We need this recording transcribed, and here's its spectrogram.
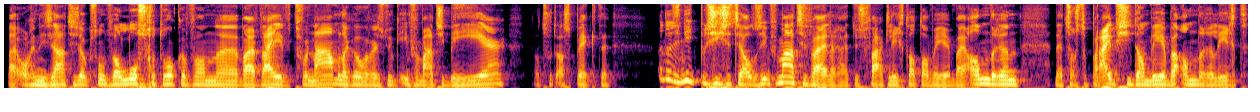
bij organisaties ook soms wel losgetrokken van uh, waar wij het voornamelijk over hebben, is natuurlijk informatiebeheer, dat soort aspecten. En dat is niet precies hetzelfde als informatieveiligheid. Dus vaak ligt dat dan weer bij anderen. Net zoals de privacy dan weer bij anderen ligt.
